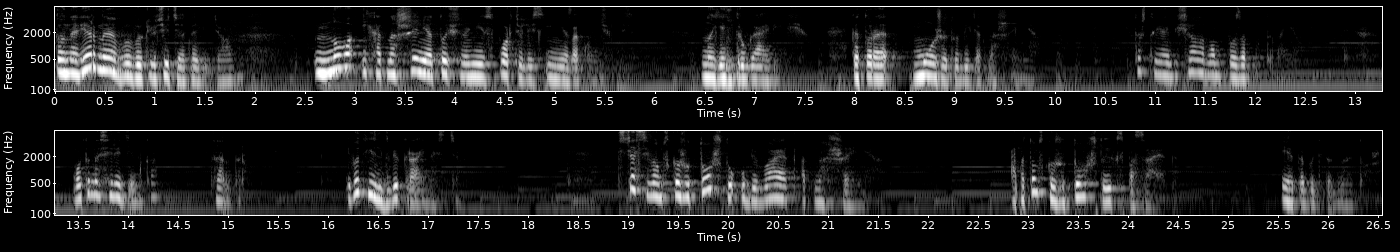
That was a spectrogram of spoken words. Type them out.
то, наверное, вы выключите это видео. Но их отношения точно не испортились и не закончились. Но есть другая вещь, которая может убить отношения. И то, что я обещала вам по запутыванию. Вот она серединка, центр. И вот есть две крайности. Сейчас я вам скажу то, что убивает отношения. А потом скажу то, что их спасает. И это будет одно и то же.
